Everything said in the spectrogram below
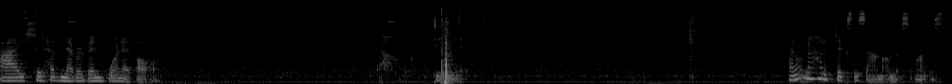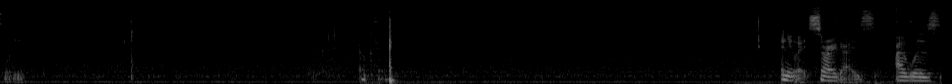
I should have never been born at all. Oh, dang it. I don't know how to fix the sound on this, honestly. Okay. Anyway, sorry guys. I was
